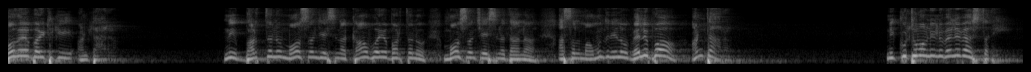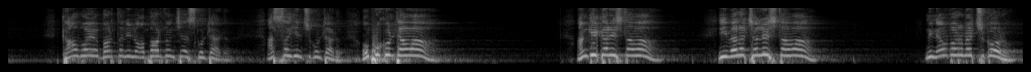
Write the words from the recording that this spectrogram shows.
పోవే బయటికి అంటారు. నీ భర్తను మోసం చేసిన కాబోయే భర్తను మోసం చేసిన దాన అసలు మా ముందు నీళ్ళు వెళ్ళిపో అంటారు. నీ కుటుంబం నిన్ను వెలివేస్తుంది. కాబోయే భర్త నిన్ను అపార్థం చేసుకుంటాడు అసహించుకుంటాడు. ఒప్పుకుంటావా? అంగీకరిస్తావా? ఈ వెల చెల్లిస్తావా? నేనెవ్వరు మెచ్చుకోరు.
